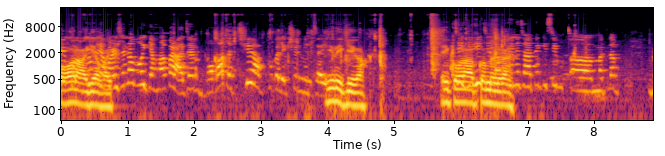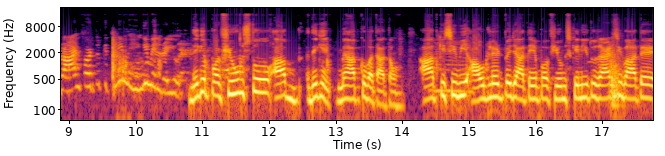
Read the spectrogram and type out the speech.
और आ गया भाई ना वो यहाँ पर आ जाए बहुत अच्छी आपको कलेक्शन मिल जाएगी। ये देखिएगा। एक अच्छा, और आपको मिल रहा है। चाहते हैं किसी मतलब ब्रांड पर तो कितनी महँगी मिल रही होती देखिए परफ्यूम्स तो आप देखिए मैं आपको बताता हूँ। आप किसी भी आउटलेट पे जाते हैं परफ्यूम्स के लिए तो ज़ाहिर सी बात है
